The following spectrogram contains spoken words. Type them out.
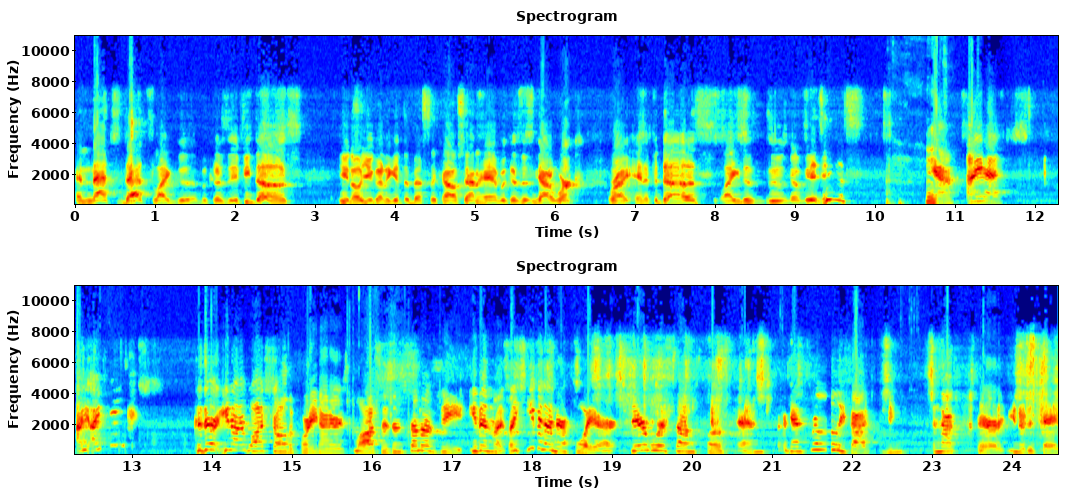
and that's that's like good because if he does, you know, you're gonna get the best of Kyle Shanahan because this has got to work, right? And if it does, like this dude's gonna be a genius. yeah, I, uh, I, I think because there, you know, I watched all the 49ers losses and some of the, even like, like even under Hoyer, there were some close ends against really bad teams. And that's fair, you know, to say.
